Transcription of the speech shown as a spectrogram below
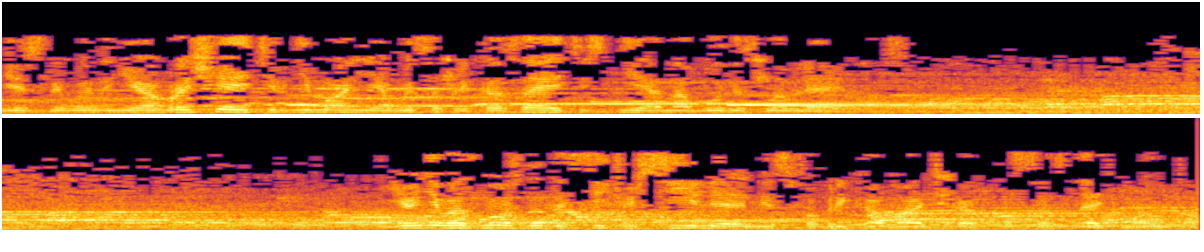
Если вы на нее обращаете внимание, вы соприкасаетесь с ней, она благословляет вас. Ее невозможно достичь усилиями, сфабриковать, как-то создать мантру.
